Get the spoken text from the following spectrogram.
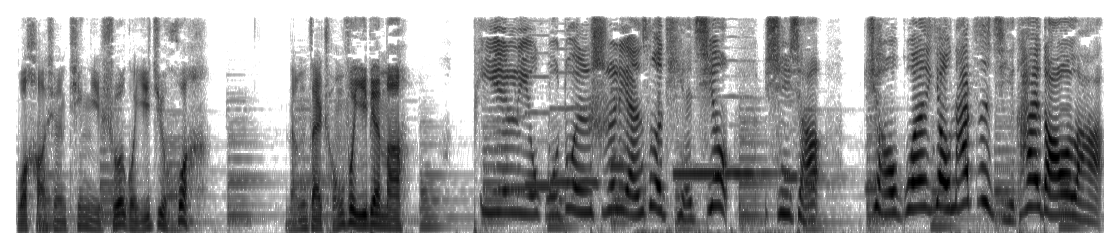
我好像听你说过一句话，能再重复一遍吗？霹雳虎顿时脸色铁青，心想：教官要拿自己开刀了。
